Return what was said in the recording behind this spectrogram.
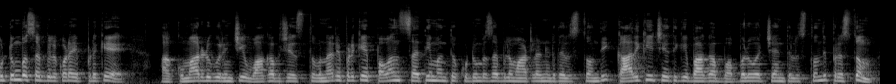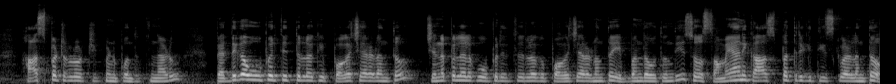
కుటుంబ సభ్యులు కూడా ఇప్పటికే ఆ కుమారుడు గురించి వాకప్ చేస్తూ ఉన్నారు. ఇప్పటికే పవన్ సతీమణితో కుటుంబ సభ్యులు మాట్లాడినట్టు తెలుస్తోంది. కాలికి చేతికి బాగా బొబ్బలు వచ్చాయని తెలుస్తోంది. ప్రస్తుతం హాస్పిటల్లో ట్రీట్మెంట్ పొందుతున్నాడు. పెద్దగా ఊపిరితిత్తుల్లోకి పొగ చేరడంతో చిన్నపిల్లలకు ఊపిరితిత్తుల్లోకి పొగ చేరడంతో ఇబ్బంది అవుతుంది. సో సమయానికి ఆసుపత్రికి తీసుకువెళ్ళడంతో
